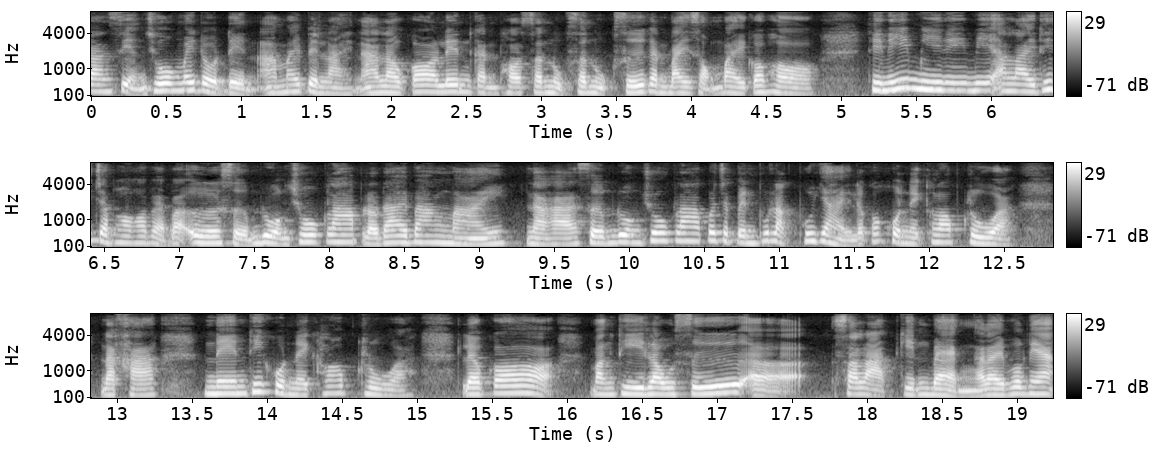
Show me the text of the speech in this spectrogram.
การเสี่ยงโชคไม่โดดเด่นอะไม่เป็นไรนะเราก็เล่นกันพอสนุกสนุกซื้อกันใบสองใบก็พอ ทีนี้มีมีอะไรที่จะพอแบบว่าเออเสริมดวงโชคลาภเราได้บ้างไหมนะคะเสริมดวงโชคลาภก็จะเป็นผู้หลักผู้ใหญ่แล้วก็คนในครอบครัวนะคะ เน้นที่คนในครอบครัว แล้วก็บางทีเราซื้อสลากกินแบ่งอะไรพวกเนี้ย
